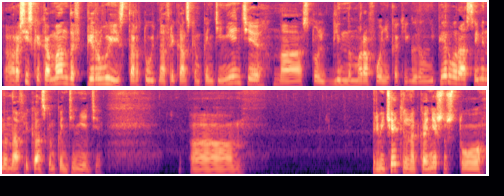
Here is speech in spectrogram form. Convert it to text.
Российская команда впервые стартует на африканском континенте на столь длинном марафоне, как я говорил, не первый раз, именно на африканском континенте. А, примечательно, конечно, что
